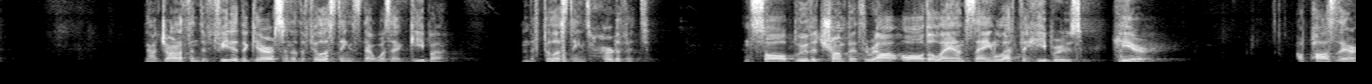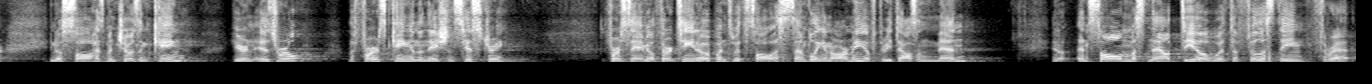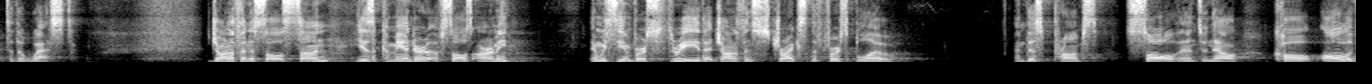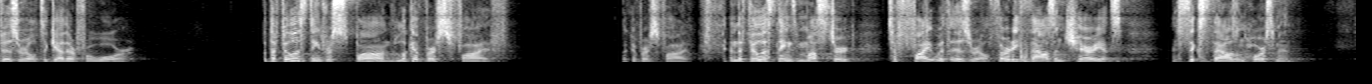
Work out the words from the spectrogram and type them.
Now Jonathan defeated the garrison of the Philistines that was at Geba, and the Philistines heard of it. And Saul blew the trumpet throughout all the land, saying, Let the Hebrews hear. I'll pause there. You know, Saul has been chosen king here in Israel, the first king in the nation's history. 1 Samuel 13 opens with Saul assembling an army of 3,000 men. You know, and Saul must now deal with the Philistine threat to the west. Jonathan is Saul's son. He is a commander of Saul's army. And we see in verse 3 that Jonathan strikes the first blow. And this prompts Saul then to now call all of Israel together for war. But the Philistines respond. Look at verse 5. Look at verse 5. And the Philistines mustered to fight with Israel 30,000 chariots and 6,000 horsemen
